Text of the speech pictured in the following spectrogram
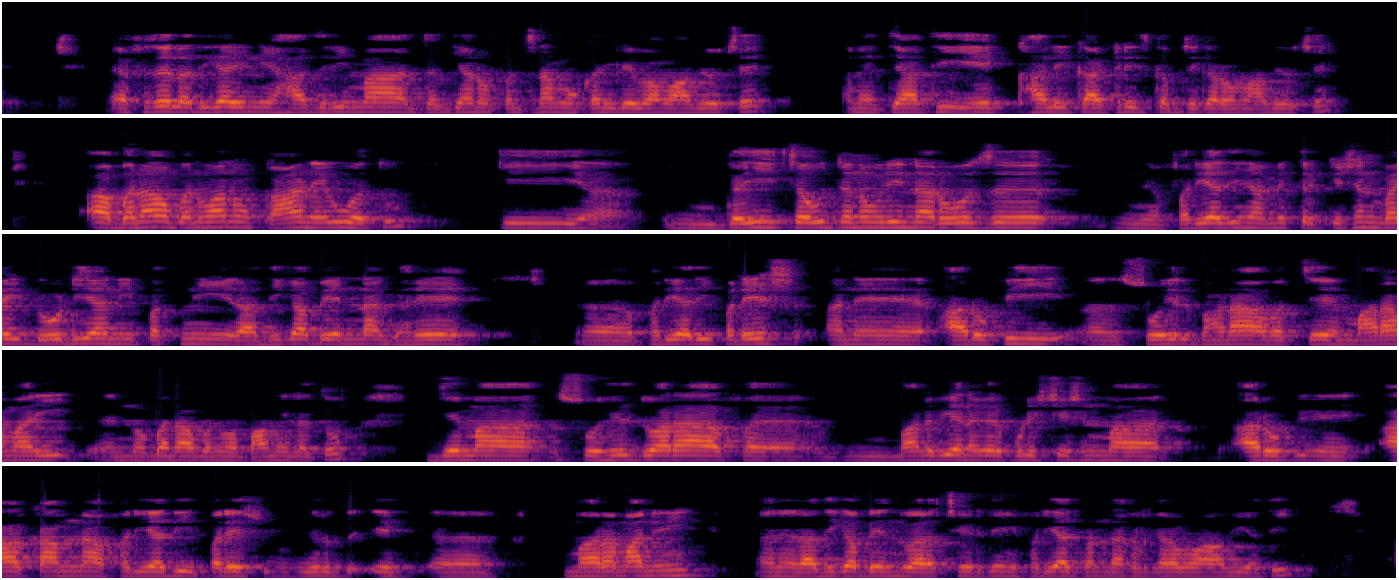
એફએસએલ અધિકારીની હાજરીમાં જગ્યાનો પંચનામો કરી લેવામાં આવ્યો છે અને ત્યાંથી એક ખાલી કાર્ટ્રીજ કબજે કરવામાં આવ્યો છે. આ બનાવ બનવાનું કારણ એવું હતું કે ગઈ ચૌદ જનવરીના રોજ ફરિયાદીના મિત્ર કિશનભાઈ ડોડિયાની પત્ની રાધિકાબેનના ઘરે ફરિયાદી પરેશ અને આરોપી સોહિલ ભાણા વચ્ચે મારામારીનો બનાવ બનવા પામેલ હતો. જેમાં સોહિલ દ્વારા માલવીયાનગર પોલીસ સ્ટેશનમાં આરોપી આ કામના ફરિયાદી પરેશ વિરુદ્ધ એક મારામારી અને રાધિકાબેન દ્વારા છેડતીની ફરિયાદ પણ દાખલ કરવામાં આવી હતી.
